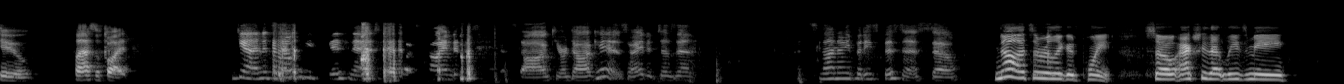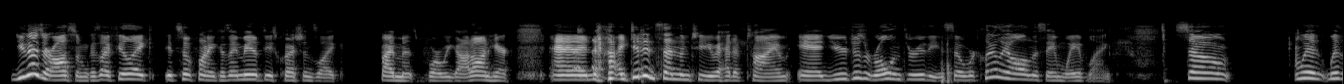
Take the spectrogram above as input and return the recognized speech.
to classify it. Yeah, and it's nobody's business what kind of dog your dog is, right? It doesn't. It's not anybody's business, so. No, that's a really good point. So actually, that leads me. You guys are awesome because I feel like it's so funny because I made up these questions like five minutes before we got on here, and I didn't send them to you ahead of time, and you're just rolling through these. So we're clearly all on the same wavelength. So with with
